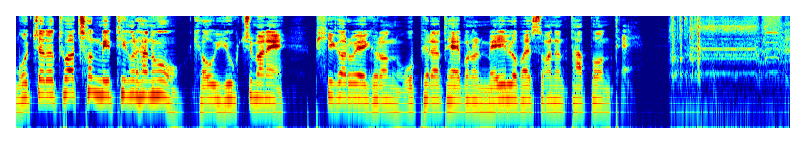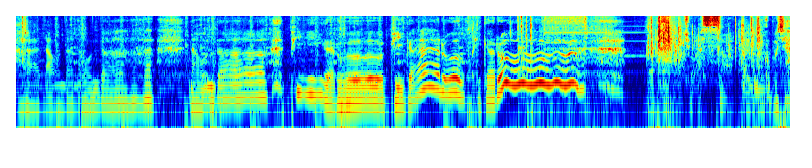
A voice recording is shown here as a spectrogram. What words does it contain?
모차르트와 첫 미팅을 한 후 겨우 6주 만에 피가로의 결혼 오페라 대본을 메일로 발송하는 다폰테. 아, 나온다 나온다 나온다 피가로 피가로 피가로 좋았어 빨리 읽어보자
